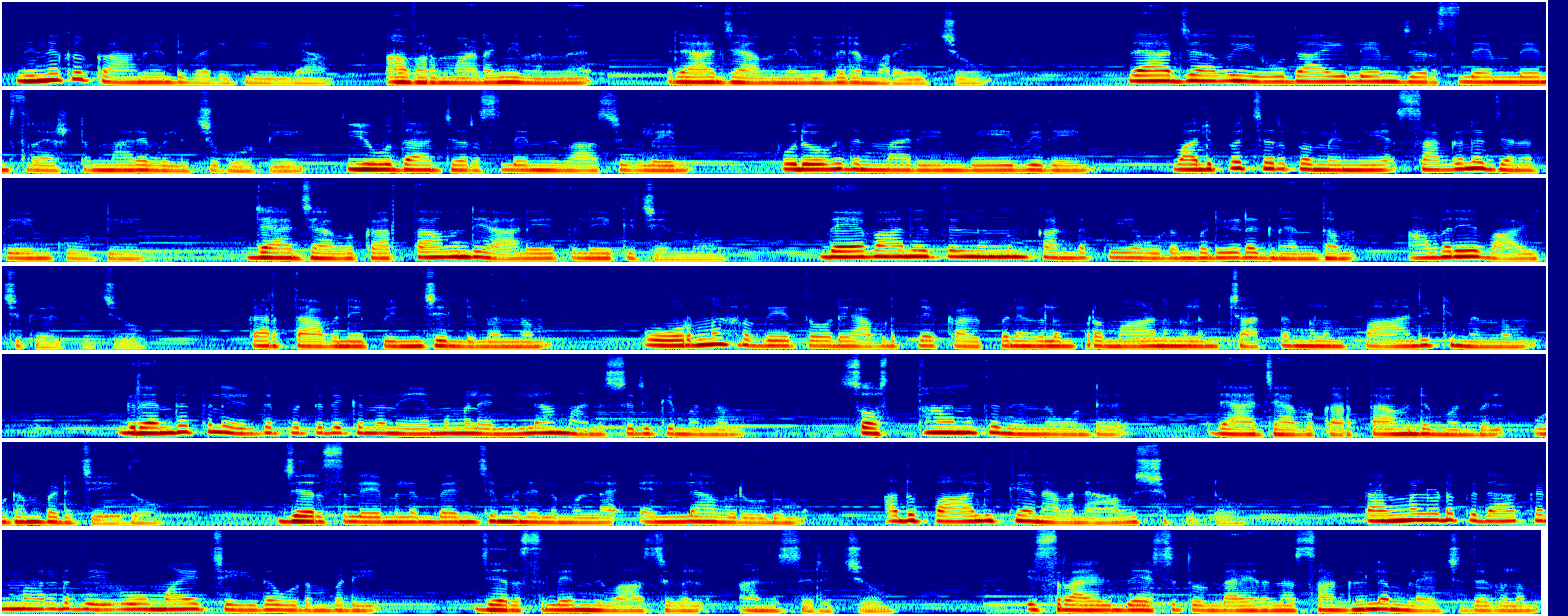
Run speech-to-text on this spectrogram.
നിനക്ക് കാണേണ്ടി വരികയില്ല. അവർ മടങ്ങിവന്ന് രാജാവിനെ വിവരമറിയിച്ചു. രാജാവ് യൂതായിലെയും ജെറുസലേമിലെയും ശ്രേഷ്ഠന്മാരെ വിളിച്ചുകൂട്ടി. യൂത ജെറുസലേം നിവാസികളെയും പുരോഹിതന്മാരെയും ലേവ്യരെയും വലിപ്പച്ചെറുപ്പം എന്നീ സകല ജനത്തെയും കൂട്ടി രാജാവ് കർത്താവിന്റെ ആലയത്തിലേക്ക് ചെന്നു. ദേവാലയത്തിൽ നിന്നും കണ്ടെത്തിയ ഉടമ്പടിയുടെ ഗ്രന്ഥം അവരെ വായിച്ചു കേൾപ്പിച്ചു. കർത്താവിനെ പിൻചെല്ലുമെന്നും പൂർണ ഹൃദയത്തോടെ അവിടുത്തെ കൽപ്പനകളും പ്രമാണങ്ങളും ചട്ടങ്ങളും പാലിക്കുമെന്നും ഗ്രന്ഥത്തിൽ എഴുതപ്പെട്ടിരിക്കുന്ന നിയമങ്ങളെല്ലാം അനുസരിക്കുമെന്നും സ്വസ്ഥാനത്ത് നിന്നുകൊണ്ട് രാജാവ് കർത്താവിന്റെ മുൻപിൽ ഉടമ്പടി ചെയ്തു. ജെറുസലേമിലും ബെഞ്ചമിനിലുമുള്ള എല്ലാവരോടും അത് പാലിക്കാൻ അവൻ ആവശ്യപ്പെട്ടു. തങ്ങളുടെ പിതാക്കന്മാരുടെ ദൈവവുമായി ചെയ്ത ഉടമ്പടി ജെറുസലേം നിവാസികൾ അനുസരിച്ചു. ഇസ്രായേൽ ദേശത്തുണ്ടായിരുന്ന സകല മ്ലേച്ഛതകളും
